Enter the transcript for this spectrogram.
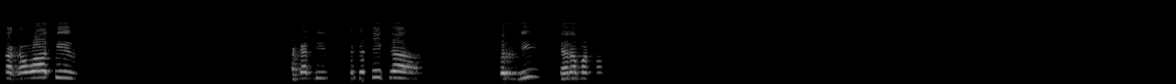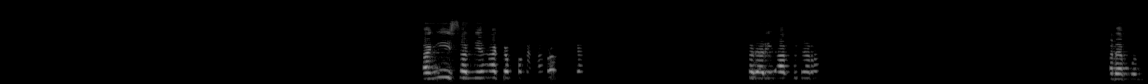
Kita khawatir akan diri ketika berdiri di hadapan Allah. Tangisan yang akan mengharapkan dari api neraka. Adapun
